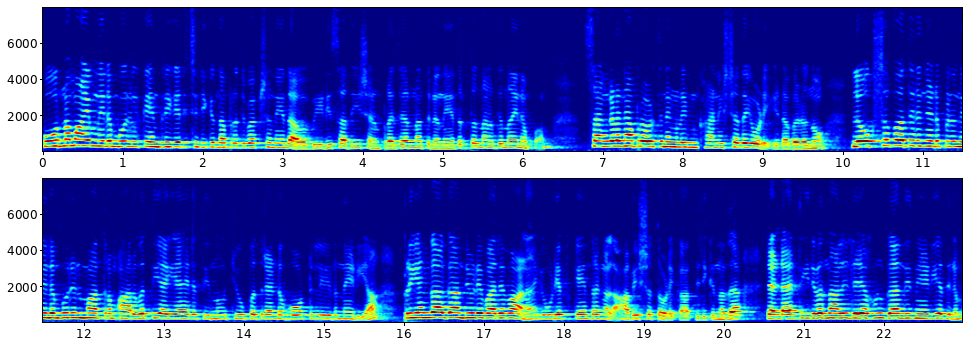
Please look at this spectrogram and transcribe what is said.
പൂർണമായും നിലമ്പൂരിൽ കേന്ദ്രീകരിച്ചിരിക്കുന്ന പ്രതിപക്ഷ നേതാവ് വി ഡി സതീശൻ പ്രചരണത്തിന് നേതൃത്വം നൽകുന്നതിനൊപ്പം സംഘടനാ പ്രവർത്തനങ്ങളിൽ കണിഷ്ഠതയോടെ ഇടപെടുന്നു. ലോക്സഭാ തിരഞ്ഞെടുപ്പിൽ നിലമ്പൂരിൽ മാത്രം അറുപത്തി അയ്യായിരത്തി നൂറ്റി മുപ്പത്തിരണ്ട് വോട്ട് ലീഡ് നേടിയ പ്രിയങ്ക ഗാന്ധിയുടെ വരവാണ് യു ഡി എഫ് കേന്ദ്രങ്ങൾ ആവേശത്തോടെ കാത്തിരിക്കുന്നത്. രണ്ടായിരത്തി ഇരുപത്തിനാലിൽ രാഹുൽ ഗാന്ധി നേടിയതിലും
